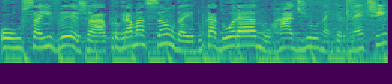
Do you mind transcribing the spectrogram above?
Ouça e veja a programação da educadora no rádio, na internet,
